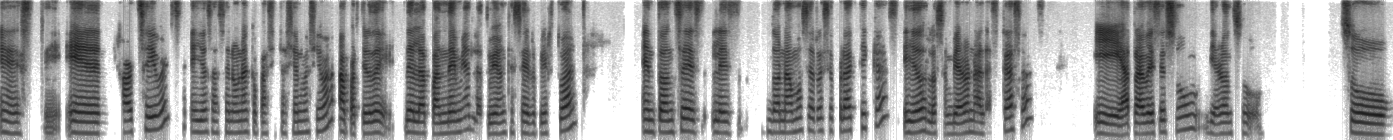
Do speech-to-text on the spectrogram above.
este, en Heart Savers. Ellos hacen una capacitación masiva. A partir de, de la pandemia la tuvieron que ser virtual. Entonces les donamos RC prácticas, ellos los enviaron a las casas y a través de Zoom dieron su, su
